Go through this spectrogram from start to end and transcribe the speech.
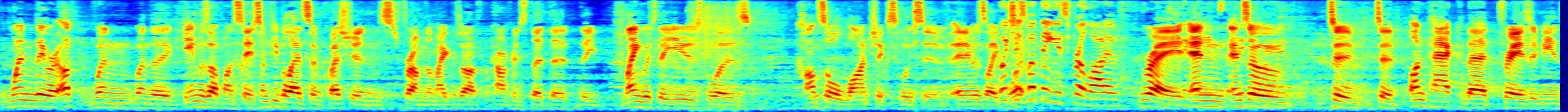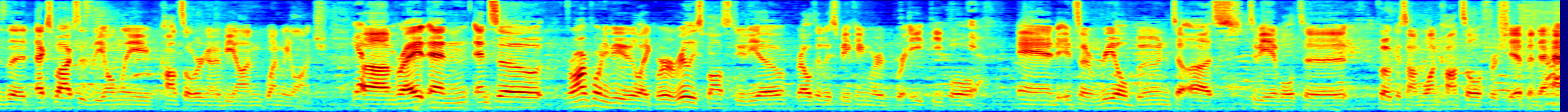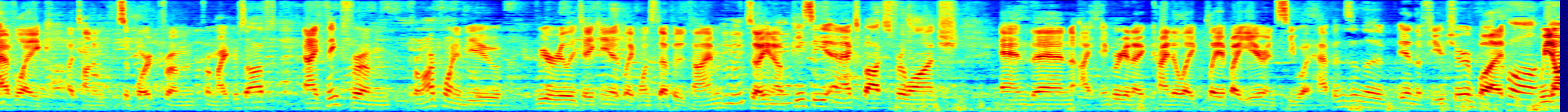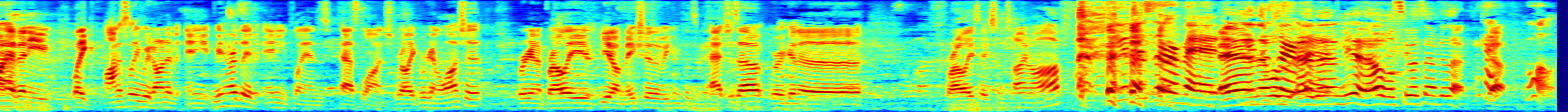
when they were up, when when the game was up on stage, some people had some questions from the Microsoft conference that the, the language they used was console launch exclusive, and it was like Which is what they use for a lot of right and games that they and so. To to unpack that phrase it means that xbox is the only console we're going to be on when we launch Yep. um, right and and so from our point of view like we're a really small studio relatively speaking we're, we're eight people Yeah. and it's a real boon to us to be able to focus on one console for ship and to Uh-huh. have like a ton of support from from Microsoft. And I think from from our point of view, we were really taking it like one step at a time. Mm-hmm. So you know, PC and Xbox for launch. And then I think we're gonna kind of like play it by ear and see what happens in the in the future. But Cool, we don't have any like honestly, we don't have any. We hardly have any plans past launch. We're like we're gonna launch it. We're gonna probably you know make sure that we can put some patches out. We're mm-hmm. gonna probably take some time off. You deserve it. and you then we'll and it. then you know we'll see what's after that. okay, Yeah. cool.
